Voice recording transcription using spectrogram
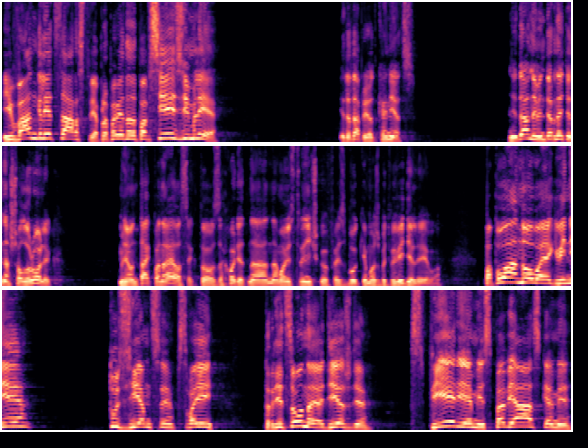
Евангелие Царствия проповедано по всей земле, и тогда придет конец. Недавно в интернете нашел ролик, мне он так понравился, кто заходит на, на мою страничку в Фейсбуке, может быть, вы видели его. Папуа Новая Гвинея, туземцы в своей традиционной одежде, с перьями, с повязками,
